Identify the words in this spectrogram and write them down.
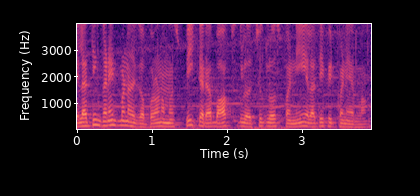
எல்லாத்தையும் கனெக்ட் பண்ணதுக்கப்புறம் நம்ம ஸ்பீக்கரை பாக்ஸுக்குள்ளே வச்சு க்ளோஸ் பண்ணி எல்லாத்தையும் ஃபிட் பண்ணிடலாம்.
